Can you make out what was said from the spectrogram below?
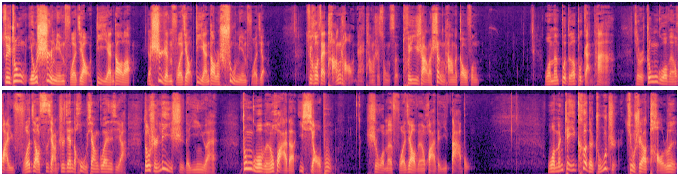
最终由市民佛教递延到了那世人佛教，递延到了庶民佛教。最后在唐朝，哎，唐诗宋词推上了盛唐的高峰。我们不得不感叹啊，就是中国文化与佛教思想之间的互相关系啊，都是历史的因缘。中国文化的一小步，是我们佛教文化的一大步。我们这一课的主旨就是要讨论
